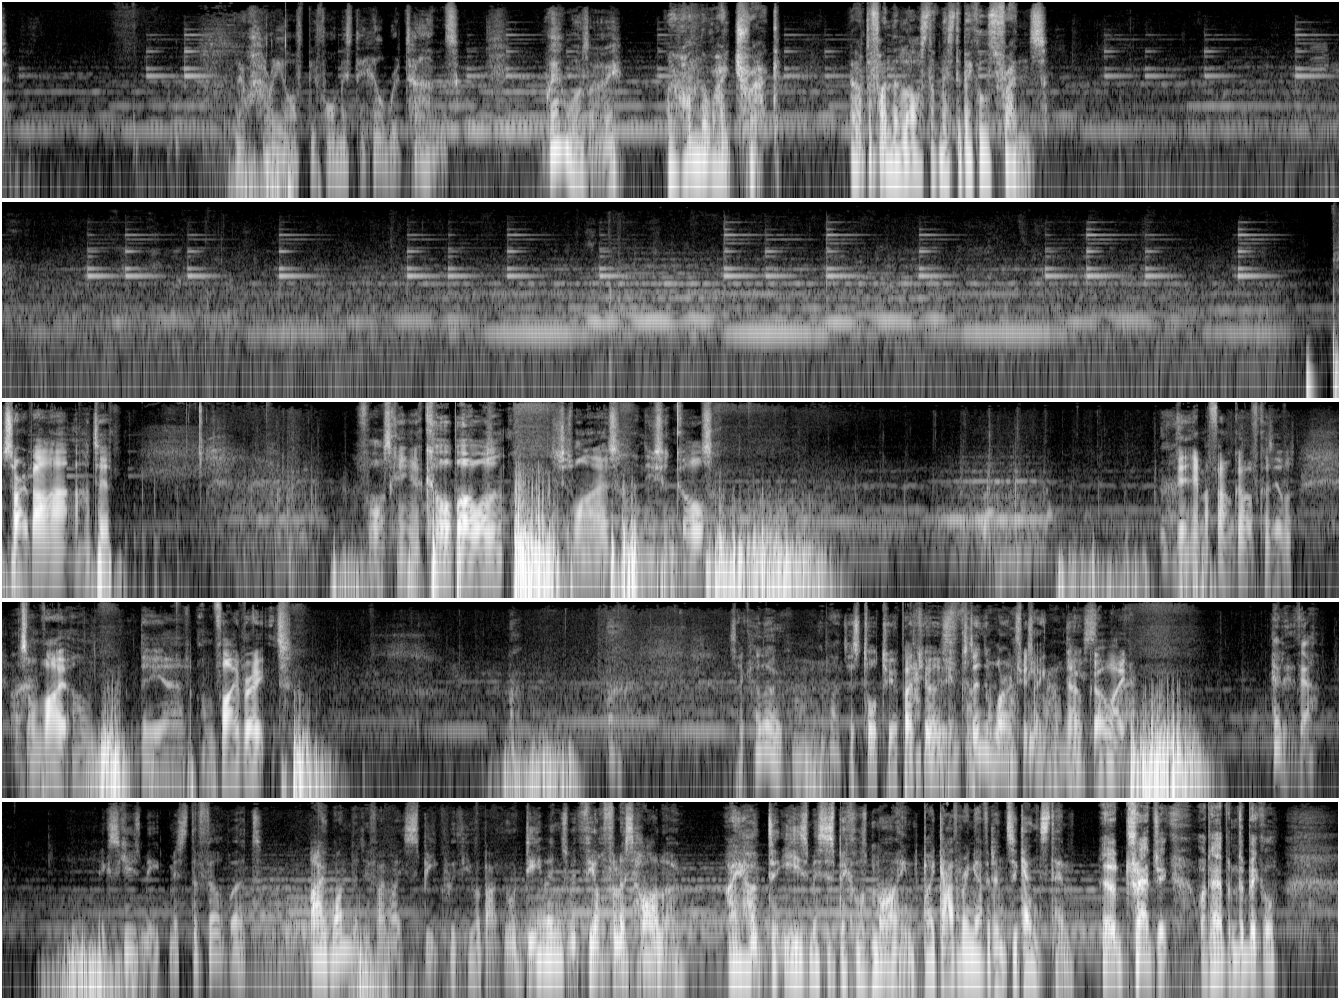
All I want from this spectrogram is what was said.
Now hurry off before Mr. Hill returns. Where was I? We're on the right track. Now to find the last of Mr. Bickle's friends. Sorry about that. I had to. I thought I was getting a call, but I wasn't. It's just one of those nuisance calls. Didn't hear my phone go off because it was it's on vi on the uh, on vibrate. It's like, hello, I'd like to talk to you about your extended warranty. It's like, no, go away. Excuse me, Mr. Filbert. I wondered if I might speak with you about your dealings with Theophilus Harlow. I hope to ease Mrs. Bickle's mind by gathering evidence against him. Uh, tragic what happened to Bickle.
